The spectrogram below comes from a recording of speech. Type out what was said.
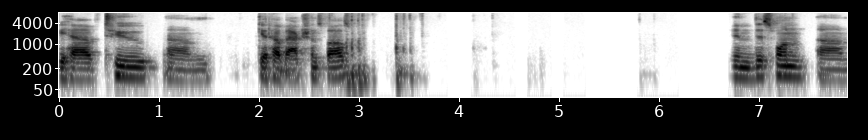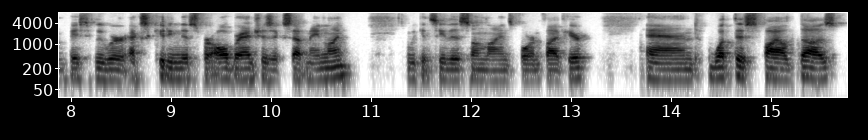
we have two um, GitHub Actions files. In this one, um, basically, we're executing this for all branches except mainline. We can see this on lines four and five here. And what this file does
